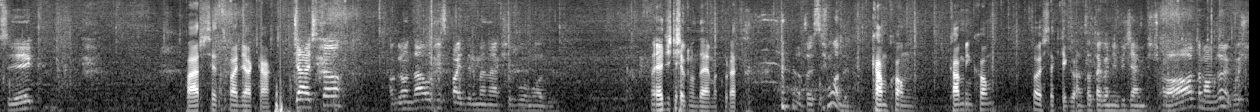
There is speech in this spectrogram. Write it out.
Cyk. patrzcie cwaniaka. Widziałeś to? Oglądało się Spidermana jak się było młody. No ja dzisiaj oglądałem akurat. No to jesteś młody. Come home. Coming home? Coś takiego. A to tego nie widziałem jeszcze. O, to mam zaległości.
